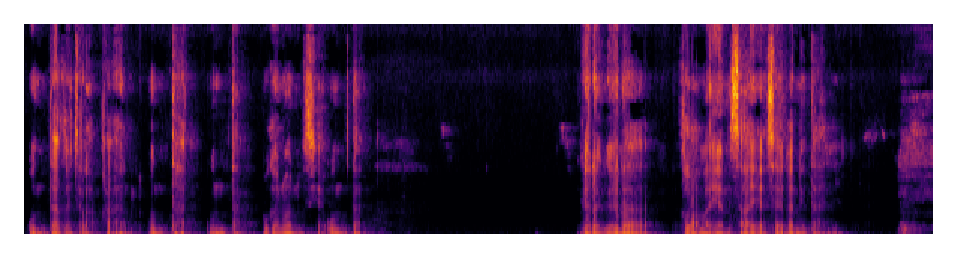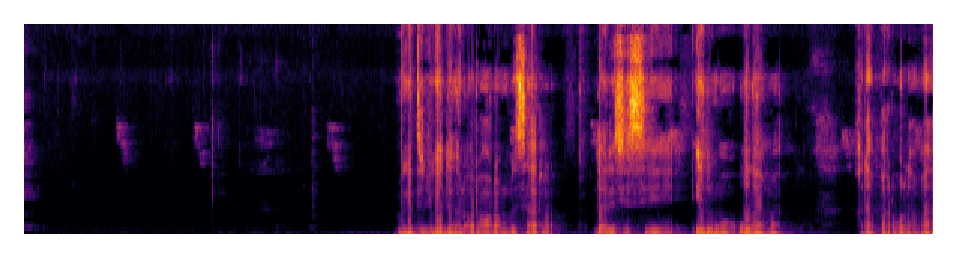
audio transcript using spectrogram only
Unta kecelakaan unta unta bukan manusia unta. Gara-gara kelalaian saya saya akan ditanya Begitu juga dengan orang-orang besar dari sisi ilmu ulama. Kenapa para ulama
